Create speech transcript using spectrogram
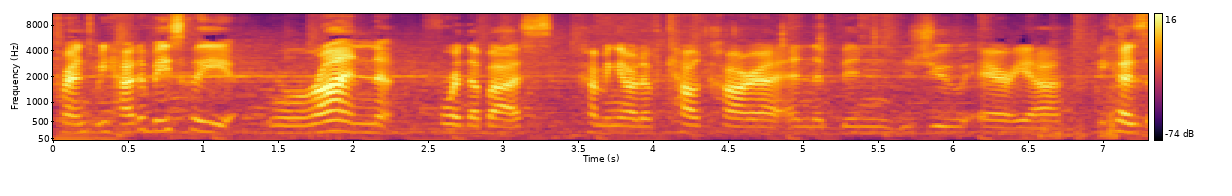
Friends, we had to basically run for the bus coming out of Kalkara and the Binju area because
